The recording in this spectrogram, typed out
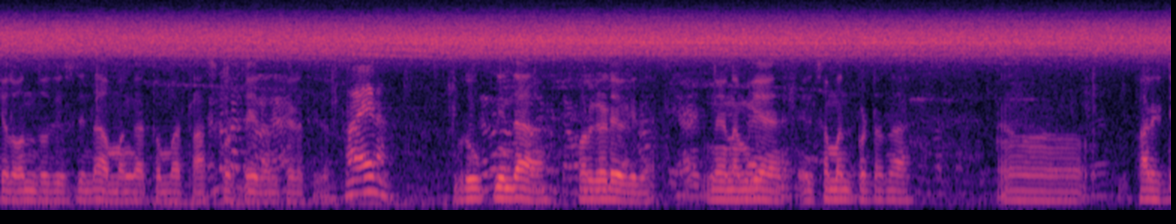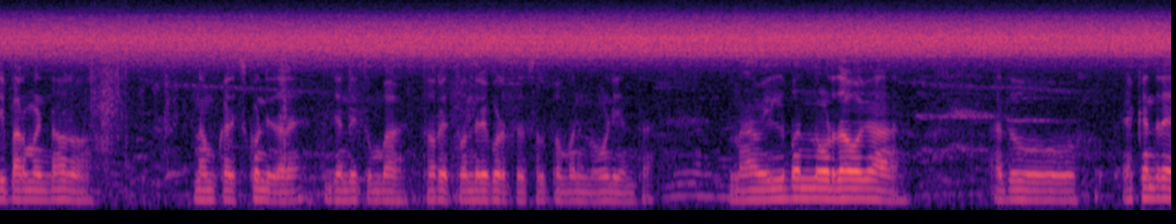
ಕೆಲವೊಂದು ದಿವಸದಿಂದ ಮಂಗ ತುಂಬ ತ್ರಾಸ ಕೊಡ್ತಾ ಇದೆ ಅಂತ ಹೇಳ್ತಿದ್ರು. ಗ್ರೂಪ್ನಿಂದ ಹೊರಗಡೆ ಹೋಗಿದೆ. ನಮಗೆ ಇಲ್ಲಿ ಸಂಬಂಧಪಟ್ಟಂಥ ಫಾರೆಸ್ಟ್ ಡಿಪಾರ್ಟ್ಮೆಂಟ್ನವರು ನಮ್ಮ ಕರೆಸ್ಕೊಂಡಿದ್ದಾರೆ. ಜನರಿಗೆ ತುಂಬ ತೊರೆ ತೊಂದರೆ ಕೊಡ್ತದೆ ಸ್ವಲ್ಪ ಬಂದು ನೋಡಿ ಅಂತ. ನಾವು ಇಲ್ಲಿ ಬಂದು ನೋಡಿದವಾಗ ಅದು ಯಾಕಂದರೆ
